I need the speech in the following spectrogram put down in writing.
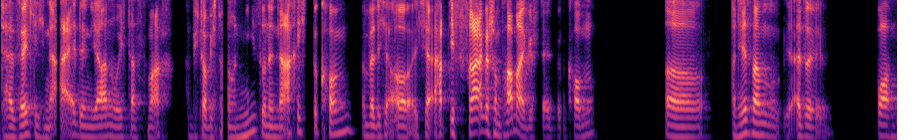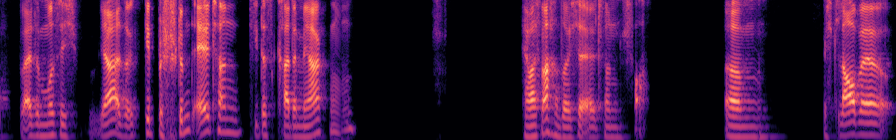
Tatsächlich in all den Jahren, wo ich das mache, habe ich, glaube ich, noch nie so eine Nachricht bekommen, weil ich auch, ich habe die Frage schon ein paar Mal gestellt bekommen. Äh, und jedes Mal, also, boah, also muss ich, ja, also es gibt bestimmt Eltern, die das gerade merken. Ja, was machen solche Eltern? Ähm, ich glaube,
